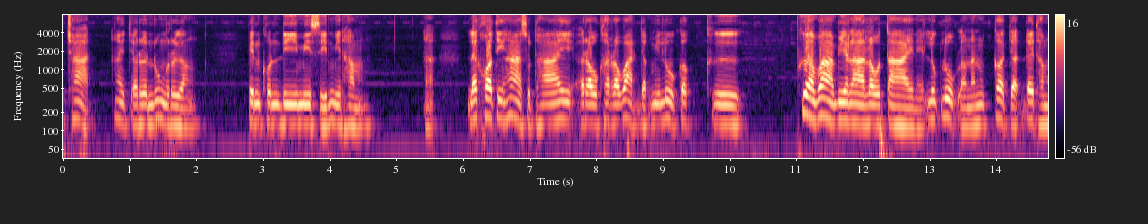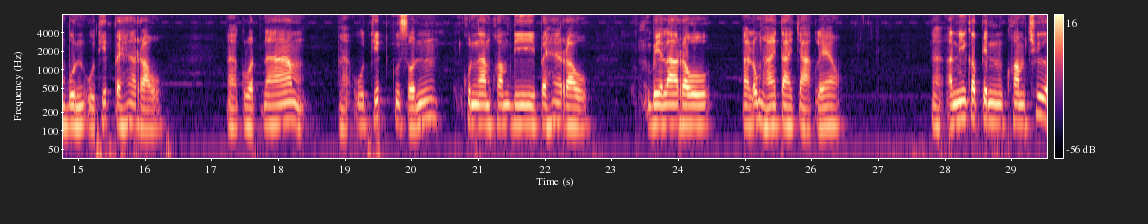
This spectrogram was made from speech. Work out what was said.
ศชาติให้เจริญรุ่งเรือง เป็นคนดีมีศีลมีธรรมนะ และข้อที่ห้าสุดท้ายเราคารวะอยากมีลูกก็คือ เพื่อว่าเวลาเราตายเนี่ยลูกๆเหล่านั้นก็จะได้ทำบุญอุทิศไปให้เรากรวดน้ำอ่าอุทิศกุศล คุณงามความดีไปให้เรา เวลาเราล้มหายตายจากแล้วอันนี้ก็เป็นความเชื่อ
